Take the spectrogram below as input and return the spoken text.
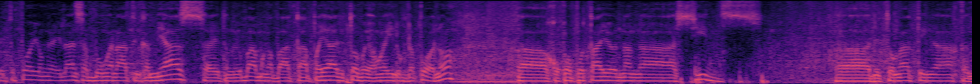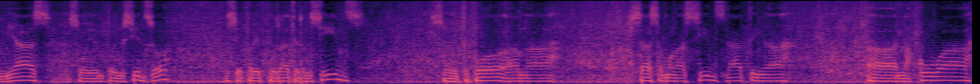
ito po yung ilan sa bunga nating kamyas. Uh, itong iba, mga bata pa yan. Ito, may mga inog na po, no? Uh, kukuha po tayo ng ah, seeds. Uh, dito ng ating ah, kamyas. So, yan po yung seeds, oh. Separate po natin ang seeds. So, ito po ang ah, isa sa mga seeds nating ah, ah, nakuha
